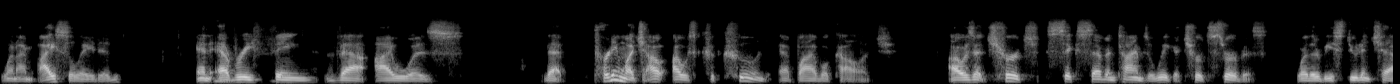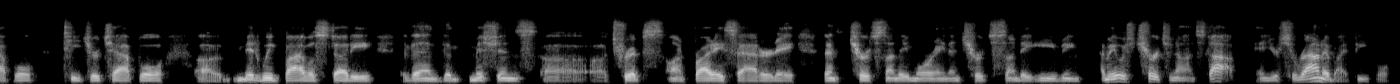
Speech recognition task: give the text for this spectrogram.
when I'm isolated and everything that I was, that pretty much I, I was cocooned at Bible college. I was at church six, seven times a week, a church service, whether it be student chapel, teacher chapel, uh, midweek Bible study, then the missions uh, uh, trips on Friday, Saturday, then church Sunday morning, then church Sunday evening. I mean, it was church nonstop, and you're surrounded by people.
